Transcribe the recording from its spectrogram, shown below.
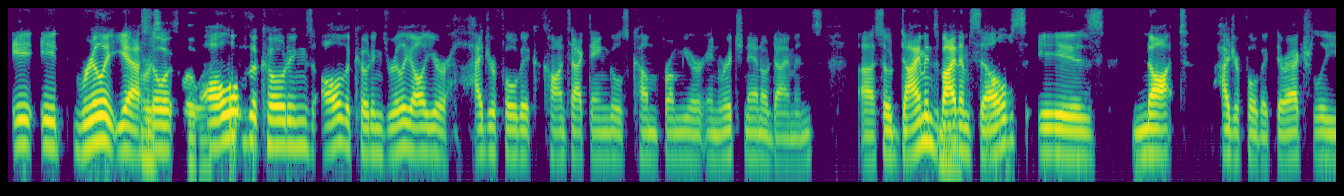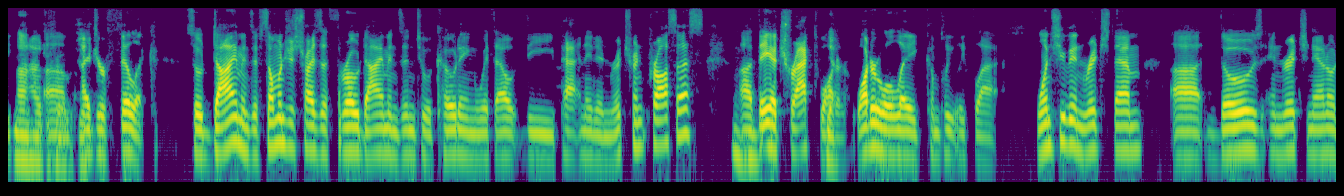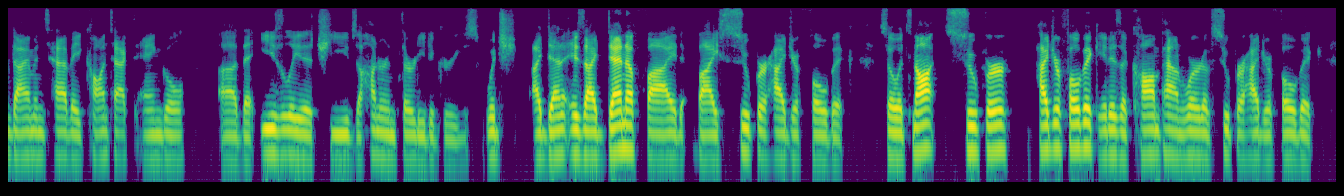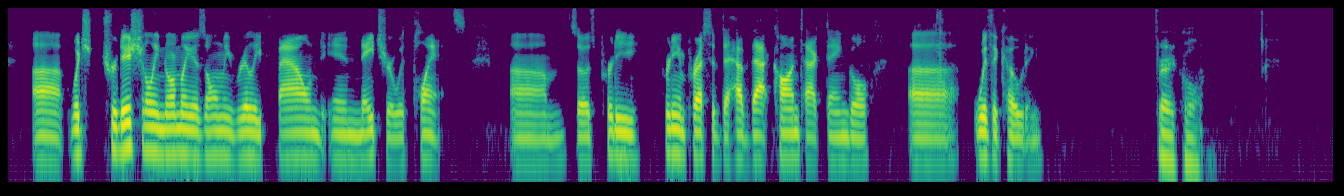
It, it really yeah so all of the coatings all of the coatings really all your hydrophobic contact angles come from your enriched nano diamonds uh, so diamonds mm-hmm. by themselves is not hydrophobic. They're actually um, hydrophilic. So diamonds, if someone just tries to throw diamonds into a coating without the patented enrichment process, uh, mm-hmm. uh, they attract water. Yeah. Water will lay completely flat. Once you've enriched them, uh, those enriched nano diamonds have a contact angle uh, that easily achieves 130 degrees, which ident- is identified by super hydrophobic. So it's not super hydrophobic; it is a compound word of super hydrophobic uh, which traditionally normally is only really found in nature with plants. Um, so it's pretty pretty impressive to have that contact angle uh, with a coating. Very cool.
